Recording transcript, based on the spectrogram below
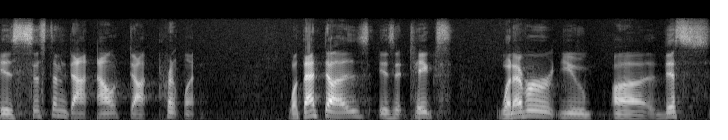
is system.out.println. What that does is it takes whatever you, uh, this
